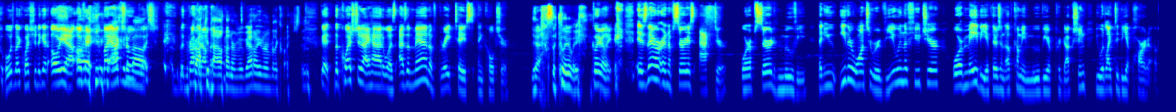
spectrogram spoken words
What was my question again? Oh yeah, oh, okay. you were my actual question. The, crocodile. crocodile hunter movie. I don't even remember the question. Okay, the question I had was as a man of great taste and culture, Yeah, so clearly. clearly, is there an absurdist actor or absurd movie that you either want to review in the future or maybe if there's an upcoming movie or production you would like to be a part of?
